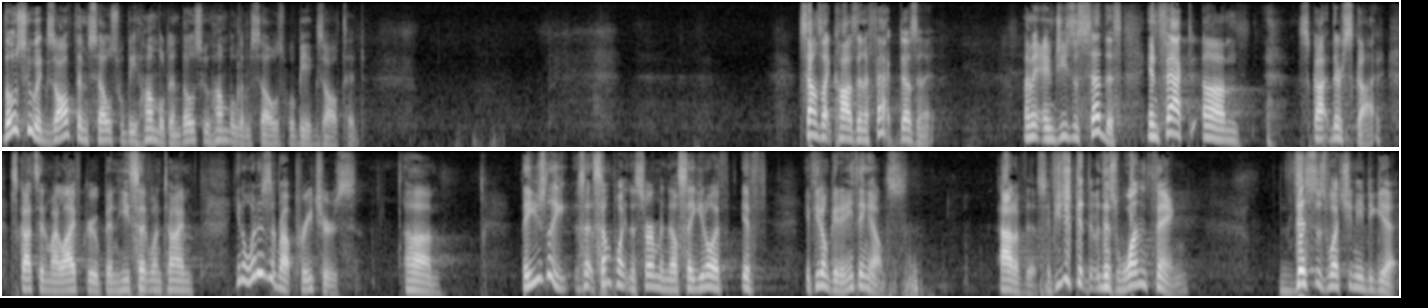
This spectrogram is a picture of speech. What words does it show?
Those who exalt themselves will be humbled, and those who humble themselves will be exalted. Sounds like cause and effect, doesn't it? I mean, and Jesus said this. In fact, um, Scott, there's Scott. Scott's in my life group, and he said one time, you know, what is it about preachers? Um, they usually, at some point in the sermon, they'll say, you know, if, if, if you don't get anything else out of this, if you just get this one thing, this is what you need to get.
